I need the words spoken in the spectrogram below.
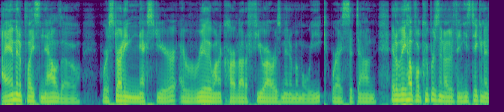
I am in a place now, though, where starting next year, I really want to carve out a few hours minimum a week where I sit down. It'll be helpful. Cooper's another thing. He's taken a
